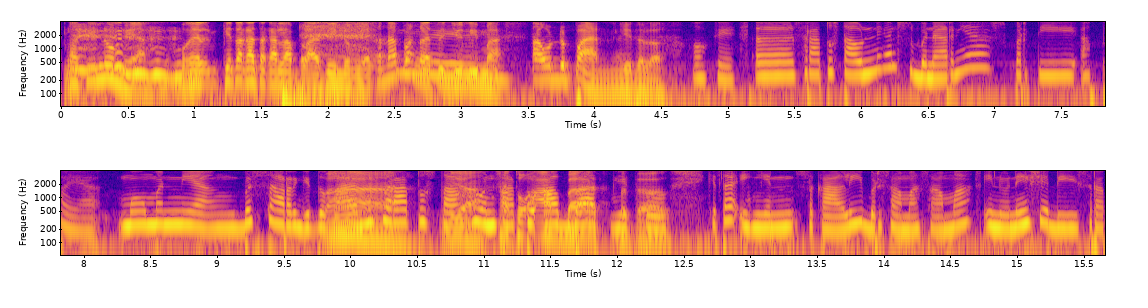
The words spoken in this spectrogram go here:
Platinum ya. Kita katakanlah platinum ya. Kenapa nggak 75 iya, iya, tahun depan gitu loh? Oke. Okay. Uh, 100 tahun ini kan sebenarnya seperti apa ya momen yang besar gitu kan nah, 100 tahun iya, satu, satu abad, abad gitu betul. kita ingin sekali bersama-sama Indonesia di 100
